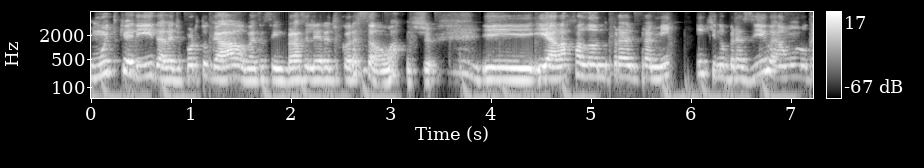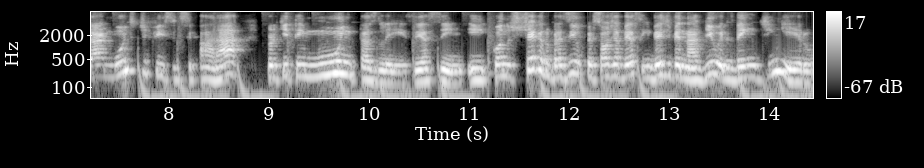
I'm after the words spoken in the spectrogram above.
Muito querida, ela é de Portugal, mas assim, brasileira de coração, acho. E, e ela falando para mim que no Brasil é um lugar muito difícil de se parar, porque tem muitas leis. E assim, e quando chega no Brasil, o pessoal já vê assim, em vez de ver navio, eles veem dinheiro.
